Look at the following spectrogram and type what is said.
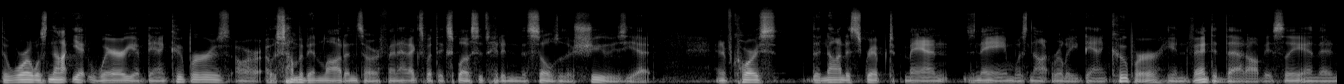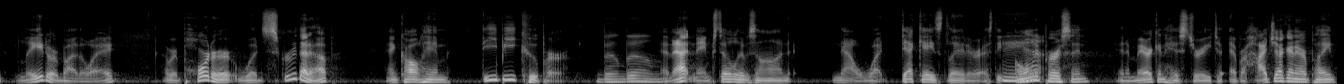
The world was not yet wary of Dan Cooper's or Osama bin Laden's or fanatics with explosives hidden in the soles of their shoes yet. And of course, the nondescript man's name was not really Dan Cooper. He invented that, obviously. And then later, by the way, a reporter would screw that up and call him D.B. Cooper. boom, boom. And that name still lives on now, what, decades later, as the Yeah. only person in American history to ever hijack an airplane,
